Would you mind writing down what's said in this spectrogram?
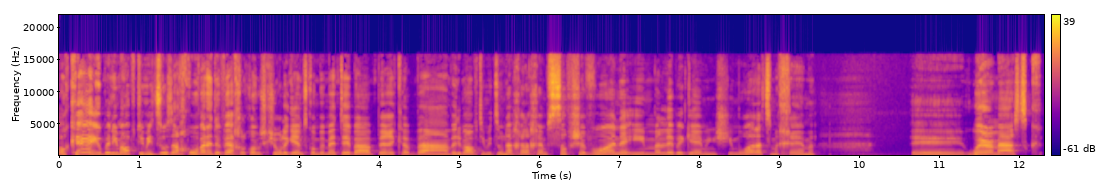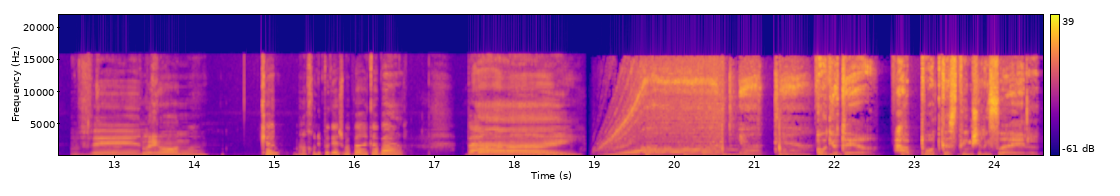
אוקיי, ובנימה אופטימית זו, אז אנחנו כמובן נדווח על כל מה שקשור לגיימסקום באמת אה, בפרק הבא. בנימה אופטימית זו נאחל לכם סוף שבוע נעים, מלא בגיימינג, שמרו על עצמכם. אה, wear a mask, כן, play ואנחנו... on. כן, אנחנו ניפגש בפרק הבא. ביי. עוד יותר, הפודקאסטים של ישראל.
